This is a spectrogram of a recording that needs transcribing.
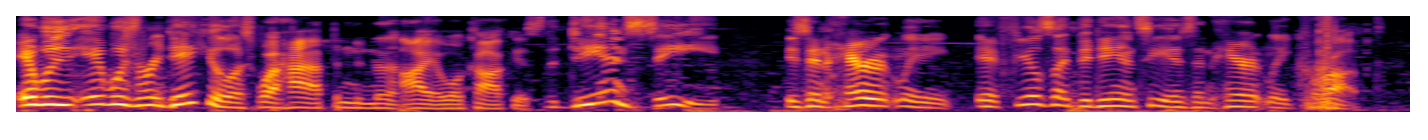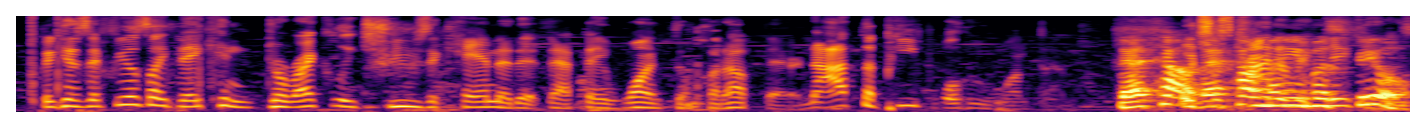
It was it was ridiculous what happened in the Iowa caucus. The DNC is inherently it feels like the DNC is inherently corrupt. because it feels like they can directly choose a candidate that they want to put up there, not the people who want them. That's how that's how many of us feel.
